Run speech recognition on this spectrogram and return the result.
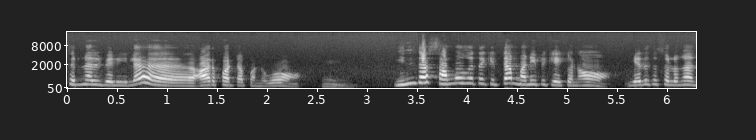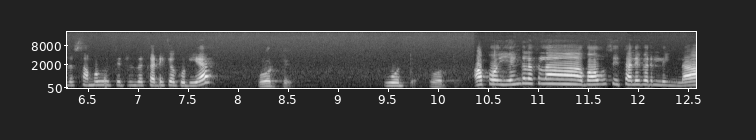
திருநெல்வேலியில ஆர்ப்பாட்டம் பண்ணுவோம். இந்த சமூகத்தை கிட்ட மன்னிப்பு கேட்கணும். எதுக்கு சொல்லுங்க? அந்த சமூகத்திட்ட இருந்து கிடைக்கக்கூடிய ஓட்டு. ஓட்டு. ஓட்டு. அப்போ எங்களுக்கெல்லாம் வவுசி தலைவர் இல்லைங்களா?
